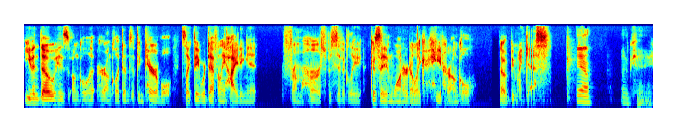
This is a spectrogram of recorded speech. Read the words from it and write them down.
Even though his uncle, her uncle, had done something terrible, it's like they were definitely hiding it from her specifically because they didn't want her to like hate her uncle. That would be my guess. Yeah. Okay.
